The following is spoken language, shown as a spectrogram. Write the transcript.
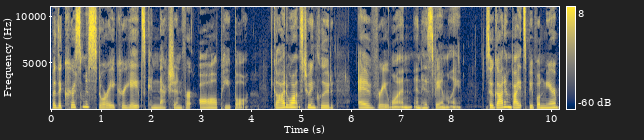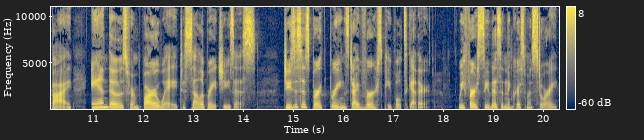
But the Christmas story creates connection for all people. God wants to include everyone in his family. So God invites people nearby and those from far away to celebrate Jesus. Jesus' birth brings diverse people together. We first see this in the Christmas story,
